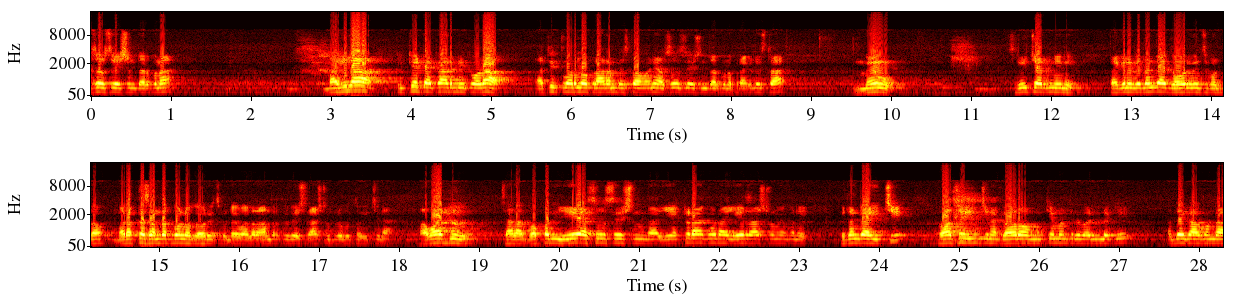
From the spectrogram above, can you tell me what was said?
అసోసియేషన్ తరఫున మహిళా క్రికెట్ అకాడమీ కూడా అతి త్వరలో ప్రారంభిస్తామని అసోసియేషన్ తరఫున ప్రకటిస్తా. మేము శ్రీచరణిని తగిన విధంగా గౌరవించుకుంటాం. మరొక్క సందర్భంలో గౌరవించుకుంటే వాళ్ళ ఆంధ్రప్రదేశ్ రాష్ట్ర ప్రభుత్వం ఇచ్చిన అవార్డు చాలా గొప్పది. ఏ అసోసియేషన్గా ఎక్కడా కూడా ఏ రాష్ట్రం ఇవ్వని విధంగా ఇచ్చి ప్రోత్సహించిన గౌరవ ముఖ్యమంత్రి వర్యులకి అంతేకాకుండా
